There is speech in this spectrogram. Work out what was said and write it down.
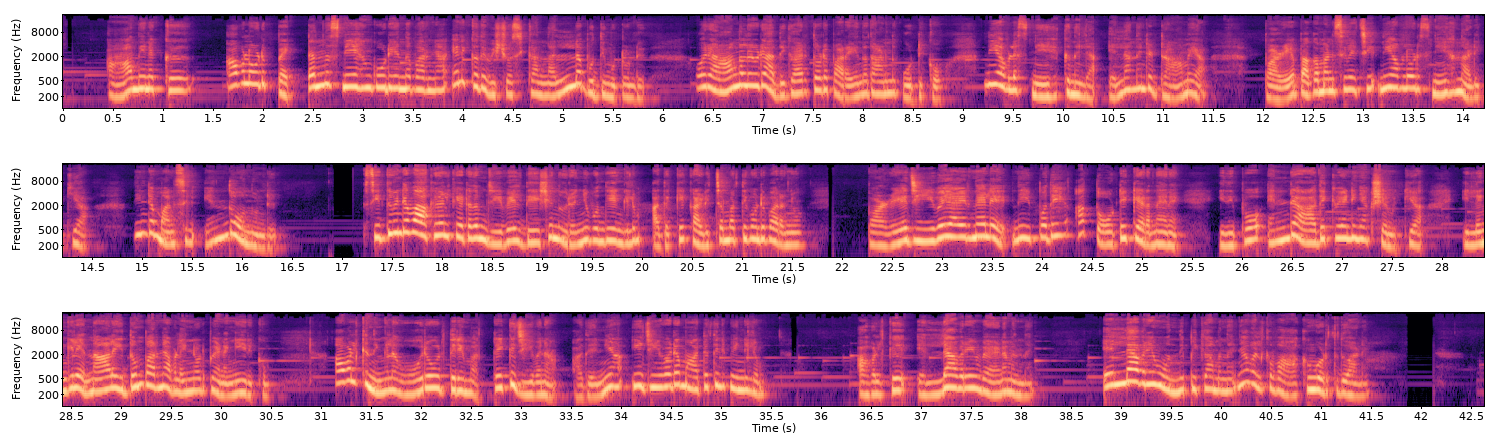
ആ നിനക്ക് അവളോട് പെട്ടെന്ന് സ്നേഹം കൂടി എന്ന് പറഞ്ഞാൽ എനിക്കത് വിശ്വസിക്കാൻ നല്ല ബുദ്ധിമുട്ടുണ്ട്. ഒരാങ്ങളുടെ അധികാരത്തോടെ പറയുന്നതാണെന്ന് കൂട്ടിക്കോ. നീ അവളെ സ്നേഹിക്കുന്നില്ല. എല്ലാം നിന്റെ ഡ്രാമയാ. പഴയ പക മനസ്സിൽ വെച്ച് നീ അവളോട് സ്നേഹം നടിക്കുക. നിന്റെ മനസ്സിൽ എന്തോ ഒന്നുണ്ട്. സിദ്ധുവിന്റെ വാക്കുകൾ കേട്ടതും ജീവയിൽ ദേഷ്യം നുരഞ്ഞു പൊന്തിയെങ്കിലും അതൊക്കെ കടിച്ചമർത്തിക്കൊണ്ട് പറഞ്ഞു പഴയ ജീവയായിരുന്നേലേ നീ ഇപ്പോതേ ആ തോട്ടിൽ കിടന്നേനെ. ഇതിപ്പോൾ എന്റെ ആദ്യക്ക് വേണ്ടി ഞാൻ ക്ഷമിക്കുക. ഇല്ലെങ്കിൽ നാളെ ഇതും പറഞ്ഞ് അവൾ എന്നോട് പിണങ്ങിയിരിക്കും. അവൾക്ക് നിങ്ങളെ ഓരോരുത്തരെയും അത്രയ്ക്ക് ജീവനാ. അത് തന്നെയാണ് ഈ ജീവയുടെ മാറ്റത്തിന് പിന്നിലും. അവൾക്ക് എല്ലാവരെയും വേണമെന്ന്. എല്ലാവരെയും ഒന്നിപ്പിക്കാമെന്ന് ഞാൻ അവൾക്ക് വാക്കും കൊടുത്തതുമാണ്.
